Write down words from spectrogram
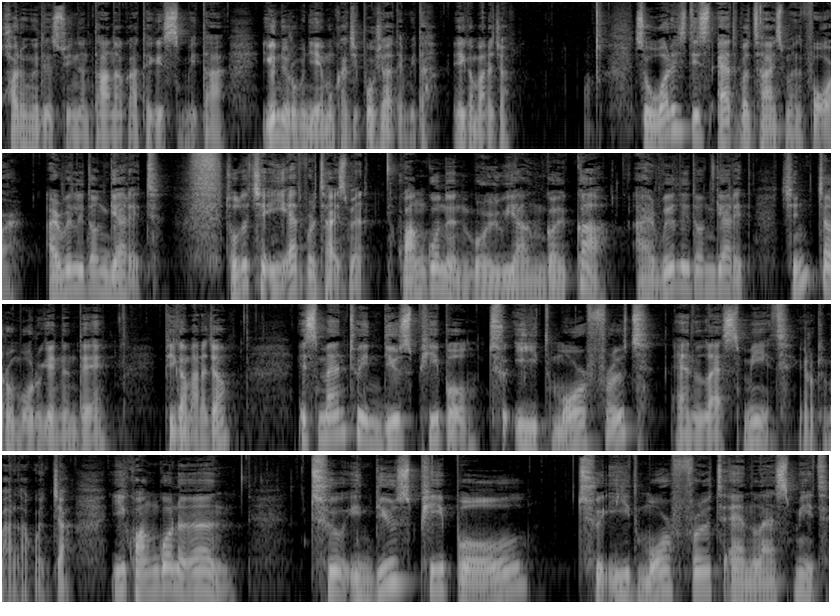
활용이 될 수 있는 단어가 되겠습니다. 이건 여러분 예문 같이 보셔야 됩니다. A가 말하죠. So what is this advertisement for? I really don't get it. 도대체 이 advertisement, 광고는 뭘 위한 걸까? I really don't get it. 진짜로 모르겠는데. B가 말하죠. It's meant to induce people to eat more fruit and less meat. 이렇게 말을 하고 있죠. 이 광고는 to induce people to eat more fruit and less meat.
